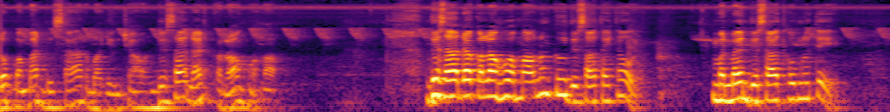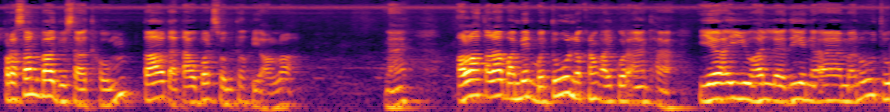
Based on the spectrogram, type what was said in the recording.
លុបបំបត្តិទុសារបស់យើងចោលទុសាដែលកន្លងហួសមកទុសាដែលកន្លងហួសមកនោះគឺទុសាតូចតូចមិនមែនទុសាធំនោះទេប្រសិនបើទុសាធំតើតាតៅបត់សុំទោសពីអល់ឡោះណា អល់ឡោះតាឡាបានមានបន្ទូលនៅក្នុងអល់កុរអានថាយ៉ាអ៊ីយូហាល់ឡាឌីនអាម៉ានូទូ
